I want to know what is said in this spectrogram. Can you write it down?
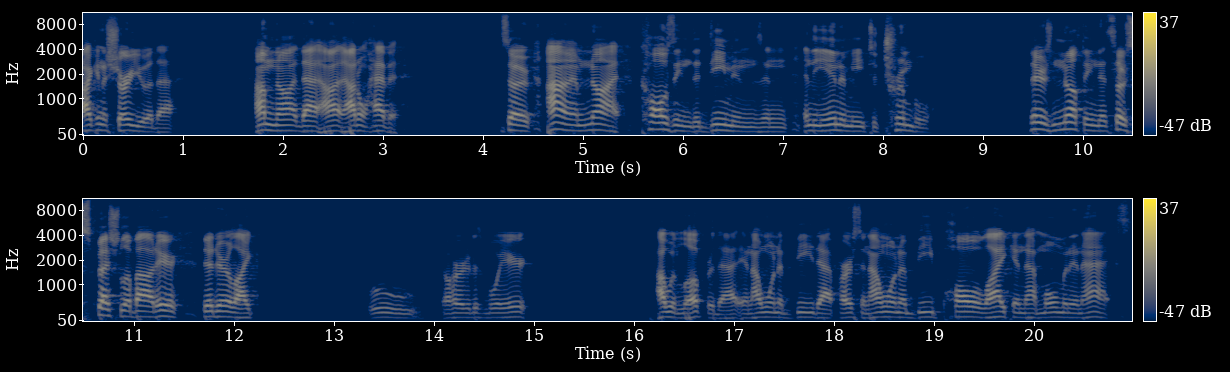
I can assure you of that. I'm not that, I, I don't have it. So I am not causing the demons and, and the enemy to tremble. There's nothing that's so special about Eric that they're like, ooh, y'all heard of this boy Eric? I would love for that, and I want to be that person. I want to be Paul like in that moment in Acts,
